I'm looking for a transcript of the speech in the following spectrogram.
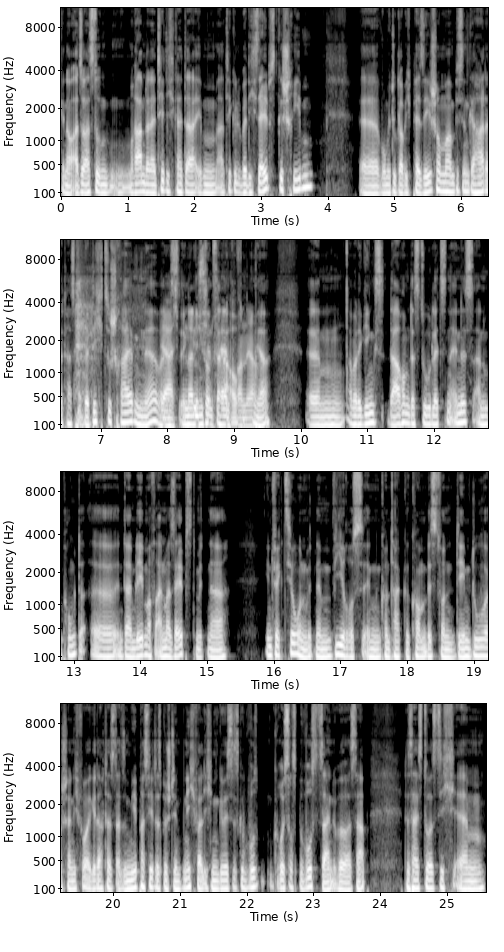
Genau, also hast du im Rahmen deiner Tätigkeit da eben Artikel über dich selbst geschrieben. Äh, womit du, glaube ich, per se schon mal ein bisschen gehadert hast, über dich zu schreiben, ne? Weil ja, ich bin da nicht so ein Fan von, ja. ja. Ähm, aber da ging es darum, dass du letzten Endes an einem Punkt äh, in deinem Leben auf einmal selbst mit einer Infektion, mit einem Virus in Kontakt gekommen bist, von dem du wahrscheinlich vorher gedacht hast, also mir passiert das bestimmt nicht, weil ich ein gewisses größeres Bewusstsein über was habe. Das heißt, du hast dich ähm,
